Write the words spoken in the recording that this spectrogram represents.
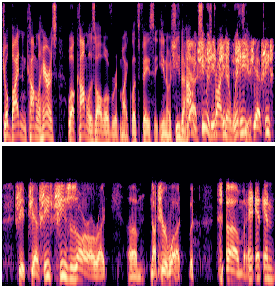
Joe Biden and Kamala Harris. Well, Kamala's all over it, Mike. Let's face it. You know, she's been Yeah, many- she, was probably she's, there with you. Yeah, she's she, yeah, she's she's a czar, all right. Um, not sure what, but um, and, and and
